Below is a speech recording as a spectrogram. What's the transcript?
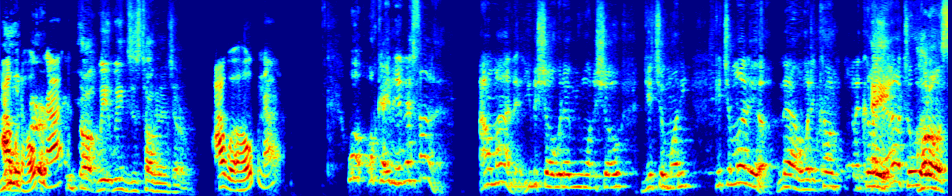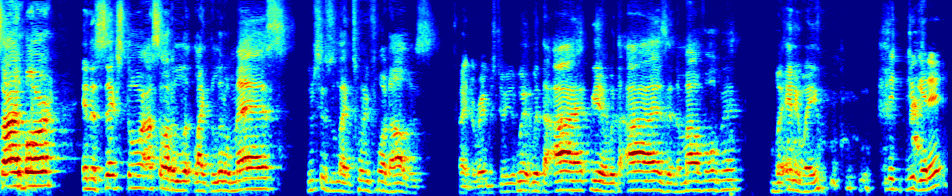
I would hope heard. not. We, talk, we, we just talking in general. I would hope not. Well, okay, then that's fine. I don't mind that. You can show whatever you want to show. Get your money. Get your money up. Now, when it comes when it comes Hey, down to it, hold on. Sidebar. In the sex store, I saw the li- like the little mask. Them shits was like twenty four dollars like the Rey Mysterio. with with the eye, yeah, with the eyes and the mouth open. But anyway, Did you get it?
